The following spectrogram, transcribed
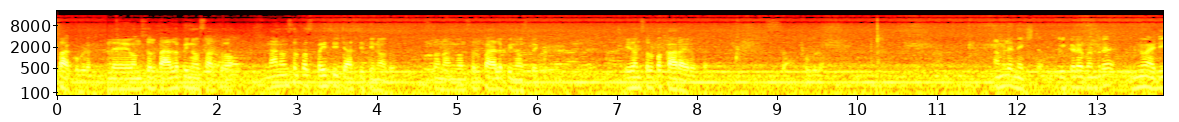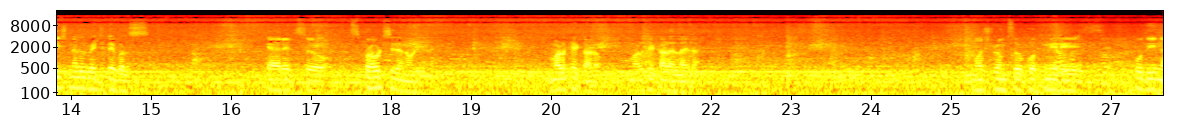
ಸಾಕು ಬಿಡು. ಆಮೇಲೆ ಒಂದು ಸ್ವಲ್ಪ ಆಲಪಿನೋ ಸಾಕು. ನಾನೊಂದು ಸ್ವಲ್ಪ ಸ್ಪೈಸಿ ಜಾಸ್ತಿ ತಿನ್ನೋದು. ಸೊ ನನಗೊಂದು ಸ್ವಲ್ಪ ಆಲಪಿನೋಸ್ ಬೇಕು. ಇದೊಂದು ಸ್ವಲ್ಪ ಖಾರ ಇರುತ್ತೆ. ಸಾಕು ಬಿಡು. ಆಮೇಲೆ ನೆಕ್ಸ್ಟ್ ಈ ಕಡೆ ಬಂದರೆ ಇನ್ನೂ ಅಡಿಷ್ನಲ್ ವೆಜಿಟೇಬಲ್ಸ್ ಕ್ಯಾರೆಟ್ಸು ಸ್ಪ್ರೌಟ್ಸ್ ಇದೆ ನೋಡಿ ಇಲ್ಲಿ. ಮೊಳಕೆ ಕಾಳು. ಮೊಳಕೆ ಕಾಳೆಲ್ಲ ಇದೆ. ಮಶ್ರೂಮ್ಸು ಕೊತ್ತಂಬರಿ ಪುದೀನ.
